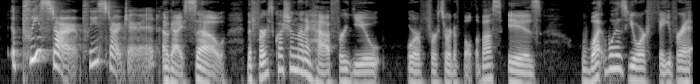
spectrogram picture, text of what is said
Please start. Please start, Jared. Okay, so the first question that I have for you or for sort of both of us is what was your favorite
